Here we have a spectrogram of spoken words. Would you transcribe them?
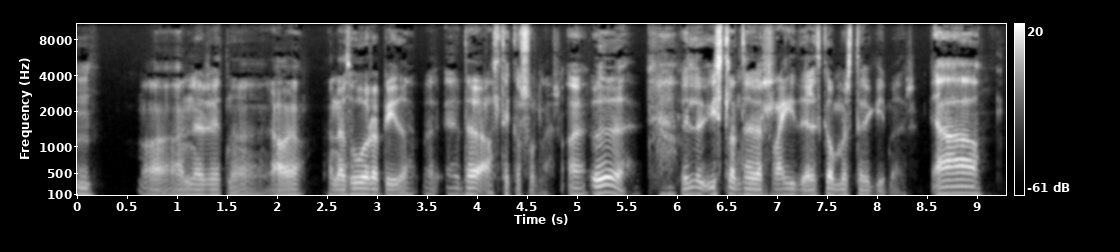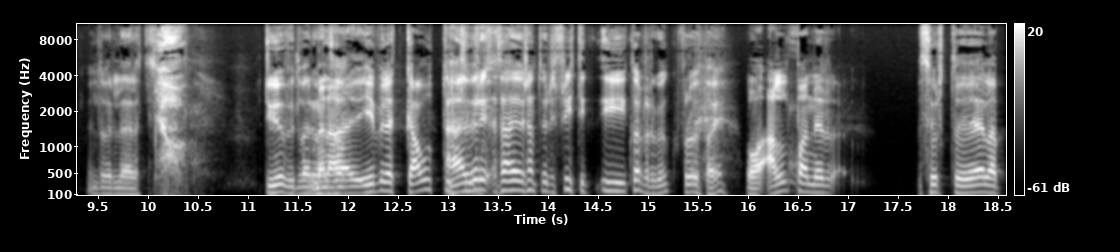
Mm. Hann er hérna, já já þannig að þú eru að býða, þetta er allt eitthvað svona. Já, já. Öh, vil Ísland hefur ræðið komast er ekki maður já, vildu verið leðilegt djöfull væri menn það. að yfirleitt gátu það hefur verið- hefur samt verið frýtt í, í kvalfæragöng frá upphæði og Albanir þurftu vel að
